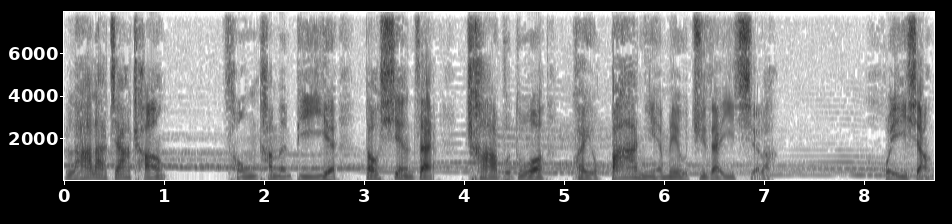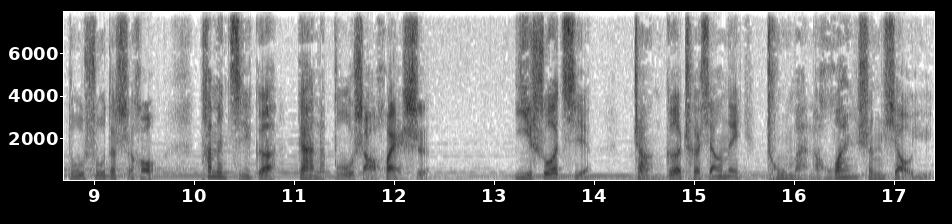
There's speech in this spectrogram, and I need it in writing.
拉拉家常。从他们毕业到现在，差不多快有八年没有聚在一起了。回想读书的时候，他们几个干了不少坏事。一说起，整个车厢内充满了欢声笑语，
